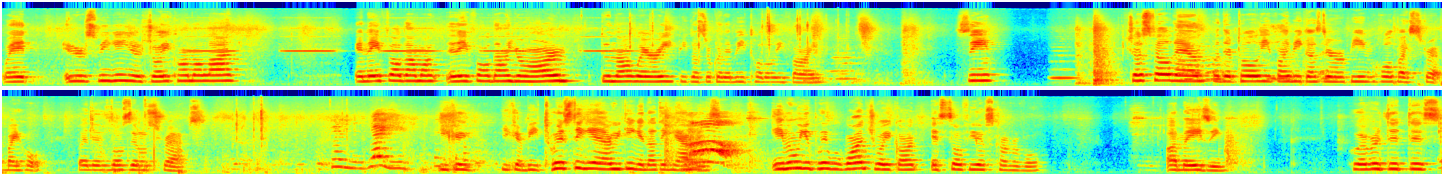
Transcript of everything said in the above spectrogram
wait, if you're swinging your Joy-Con a lot, and they fall down, they fall down your arm, do not worry because they're gonna be totally fine. See, just fell down, but they're totally fine because they're being held by strap by hold by those those little straps. You can you can be twisting and everything and nothing happens. Even when you play with one Joy-Con, it still feels comfortable. Amazing. Whoever did this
